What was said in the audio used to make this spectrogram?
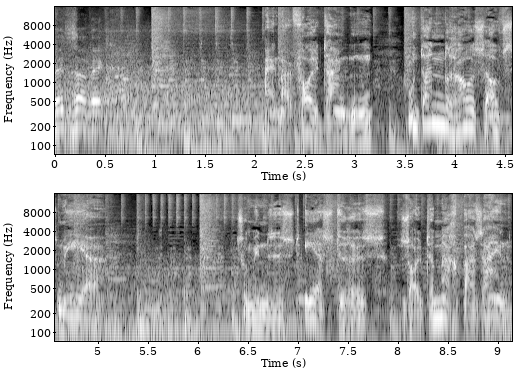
Jetzt ist er weg. Einmal volltanken und dann raus aufs Meer. Zumindest ersteres sollte machbar sein.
